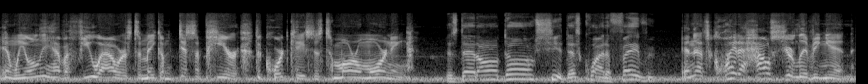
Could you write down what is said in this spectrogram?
and we only have a few hours to make them disappear. The court case is tomorrow morning. Is that all, dog? Shit, that's quite a favor. And that's quite a house you're living in.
